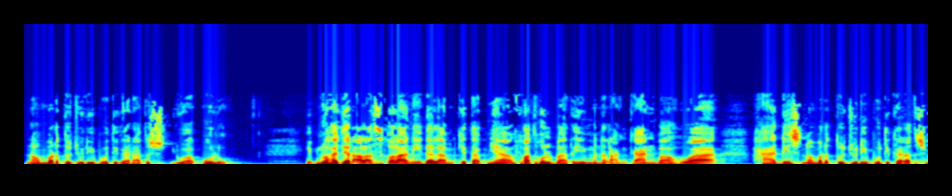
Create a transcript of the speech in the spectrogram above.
nomor 7320. Ibnu Hajar al-Asqalani dalam kitabnya Fathul Bari menerangkan bahwa hadis nomor 7319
